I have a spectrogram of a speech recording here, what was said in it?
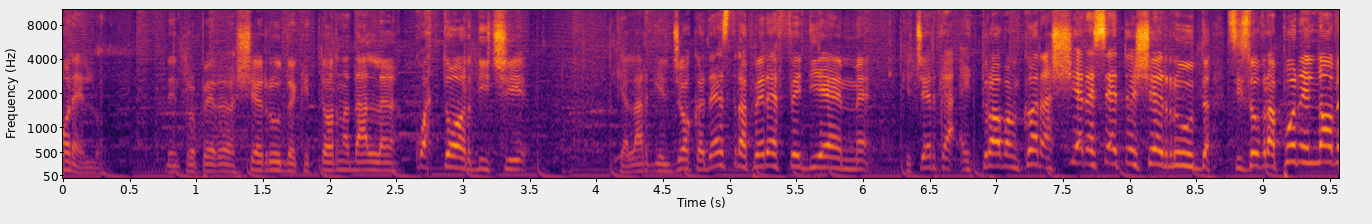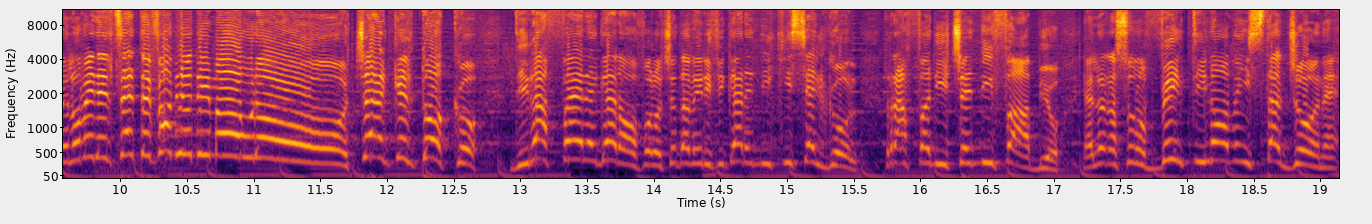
Morello. Dentro per Sherwood che torna dal 14. Che allarga il gioco a destra per FDM. Che cerca e trova ancora Shere 7 Sherwood. Si sovrappone il 9. Lo vede il 7 Fabio Di Mauro. C'è anche il tocco di Raffaele Garofalo. C'è da verificare di chi sia il gol. Raffa dice di Fabio. E allora sono 29 in stagione.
